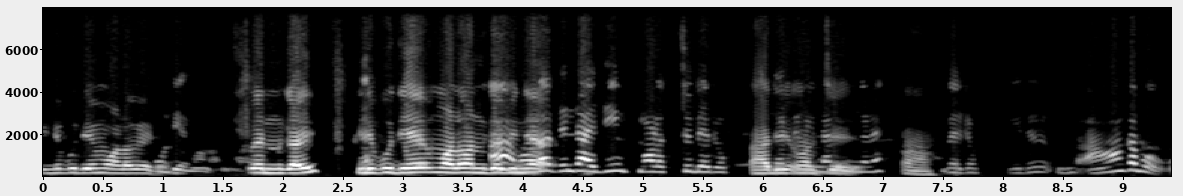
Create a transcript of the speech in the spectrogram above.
പിന്നെ പുതിയ മുള വരും. പുതിയ മുള. പിന്നെ പുതിയ മുള വന്നു വന്നിട്ട് പിന്നെ അതിന്റെ അരിയും മുളച്ചു വരും. അരി മുളച്ചു വരും. ആ. വരും. ഇത് ആകെ പോവും.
